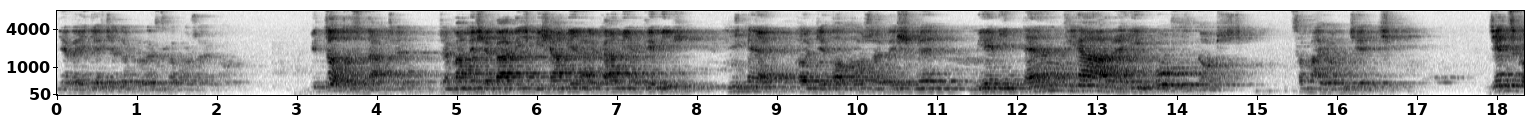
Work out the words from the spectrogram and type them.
nie wejdziecie do Królestwa Bożego. I co to znaczy? Że mamy się bawić misiami, lalkami jakimiś? Nie. Chodzi o to, żebyśmy mieli tę wiarę i ufność, co mają dzieci. Dziecko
